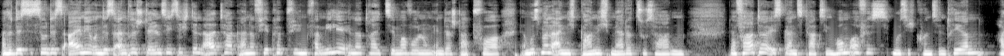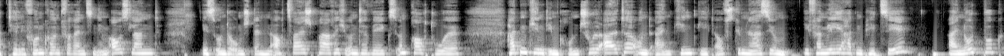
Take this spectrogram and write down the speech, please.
Also das ist so das eine. Und das andere, stellen Sie sich den Alltag einer vierköpfigen Familie in einer Dreizimmerwohnung in der Stadt vor. Da muss man eigentlich gar nicht mehr dazu sagen. Der Vater ist ganztags im Homeoffice, muss sich konzentrieren, hat Telefonkonferenzen im Ausland, ist unter Umständen auch zweisprachig unterwegs und braucht Ruhe, hat ein Kind im Grundschulalter und ein Kind geht aufs Gymnasium. Die Familie hat einen PC, ein Notebook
